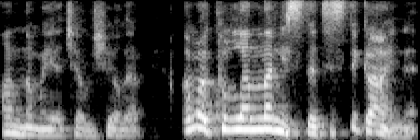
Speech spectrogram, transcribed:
anlamaya çalışıyorlar. Ama kullanılan istatistik aynı.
